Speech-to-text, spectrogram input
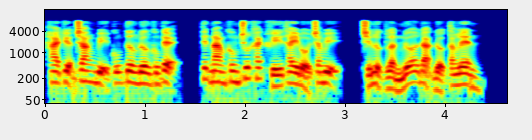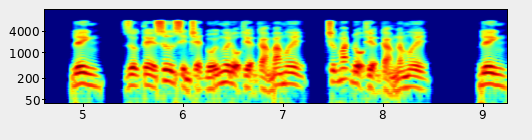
Hai kiện trang bị cũng tương đương không tệ tiết nam không chút khách khí thay đổi trang bị, chiến lược lần nữa đạt được tăng lên. Đinh, dược tề sư xỉn trệ đối ngươi độ thiện cảm ba mươi, trước mắt độ thiện cảm năm mươi. Đinh,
